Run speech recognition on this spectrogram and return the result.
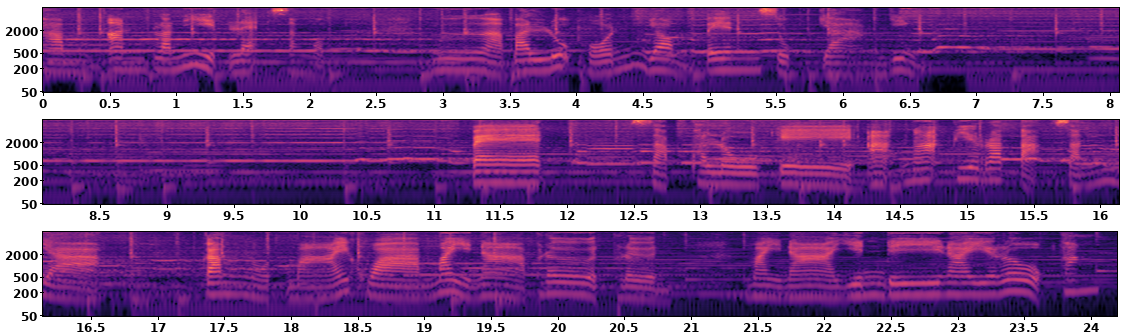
ธรรมอันประณีตและสงบ เมื่อบรรลุผลย่อมเป็นสุขอย่างยิ่ง 8. สัพพโลเกอนะพิรตะสัญญากำหนดหมายความไม่น่าเพลิดเพลิน ไม่น่ายินดีในโลกทั้งป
